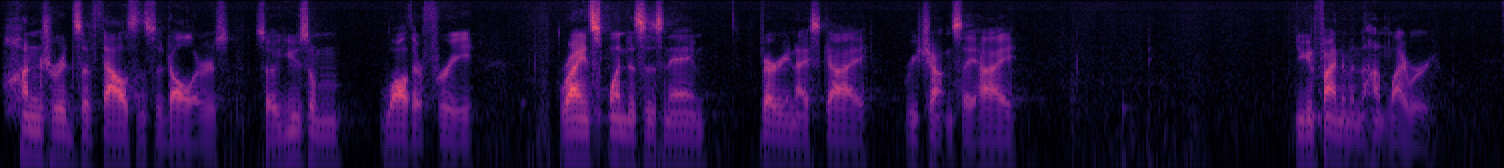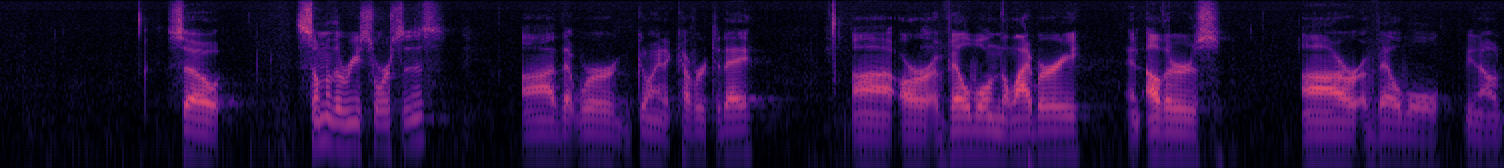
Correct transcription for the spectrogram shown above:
hundreds of thousands of dollars. So use them while they're free. Ryan Splenda is his name. Very nice guy. Reach out and say hi. You can find him in the Hunt Library. So, some of the resources uh, that we're going to cover today uh, are available in the library, and others are available, you know,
